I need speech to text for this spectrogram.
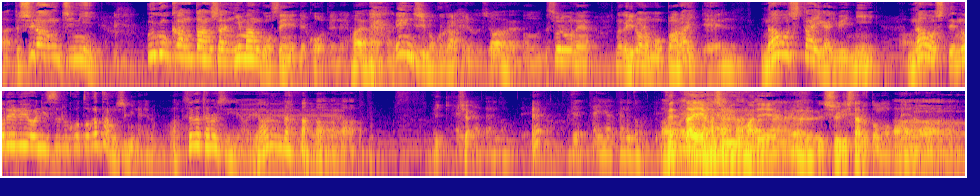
まあで知らんうちに動かん単車2万5千円で買うてね、はいはいはい。エンジンもかからへんのですよ、はい。うん。でそれをねなんかいろんなもうばらいて、直したいがゆえに直して乗れるようにすることが楽しみなんやろ。あそれが楽しいんや。やるな。で絶対やったると思って。え？絶対やったると思って。絶対走るまでうん修理したると思って。あ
